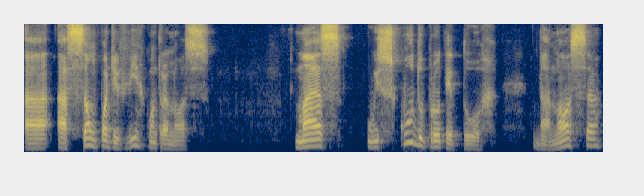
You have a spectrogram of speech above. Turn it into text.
A ação pode vir contra nós, mas o escudo protetor da nossa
